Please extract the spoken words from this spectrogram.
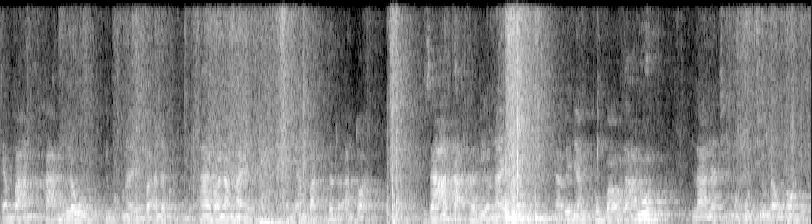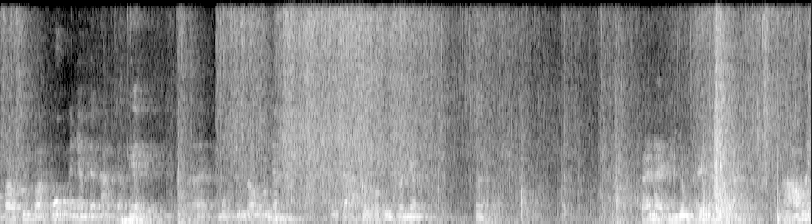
em bán khá là lâu. Cái mẫu này em bán được khoảng hai ba năm nay. Anh em bắt rất là an toàn. Giá tại thời điểm này là bên em không báo giá luôn. Là nó chỉ có một triệu đồng thôi. Bao ship toàn quốc anh em nhận hàng trả tiền. Một triệu đồng thôi nhé. Giá cực hợp lý cho anh em. À. Cái này thì nhung thấy là áo này.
